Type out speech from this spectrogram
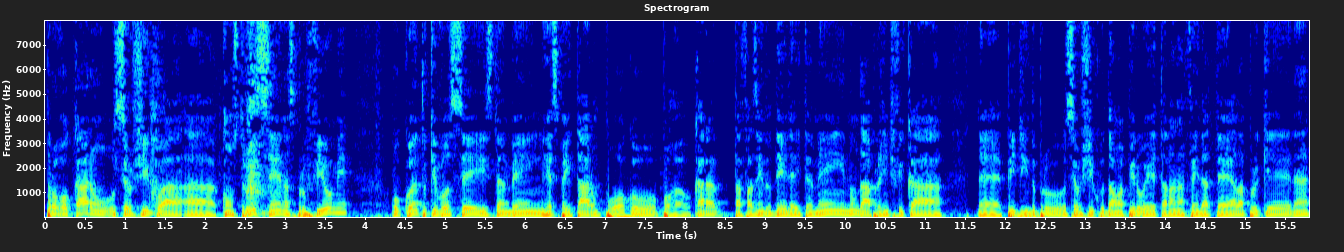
provocaram o seu Chico a, a construir cenas para o filme o quanto que vocês também respeitaram um pouco. Porra, o cara tá fazendo dele aí também, não dá pra gente ficar é, pedindo pro seu Chico dar uma pirueta lá na frente da tela, porque, né?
